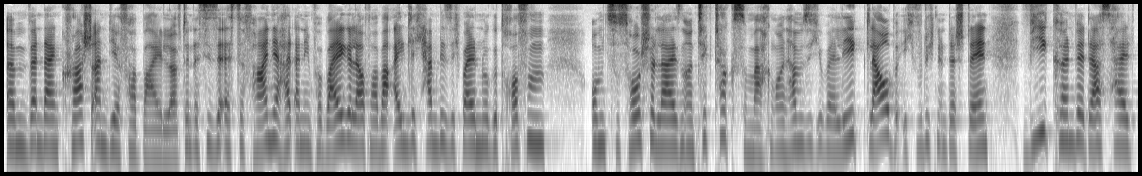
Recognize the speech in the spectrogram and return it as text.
ähm, wenn dein Crush an dir vorbeiläuft. Dann ist diese Estefania halt an ihm vorbeigelaufen, aber eigentlich haben die sich beide nur getroffen, um zu socialisen und TikToks zu machen und haben sich überlegt, glaube ich, würde ich Ihnen unterstellen, wie können wir das halt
